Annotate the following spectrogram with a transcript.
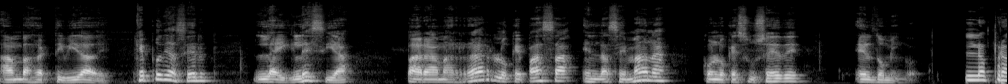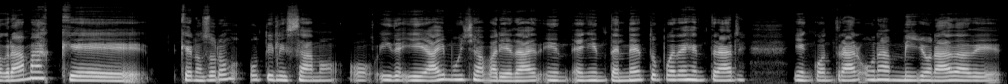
ambas actividades. ¿Qué puede hacer la iglesia para amarrar lo que pasa en la semana con lo que sucede el domingo? Los programas que, que nosotros utilizamos, y, hay mucha variedad, en, Internet tú puedes entrar y encontrar una millonada de,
